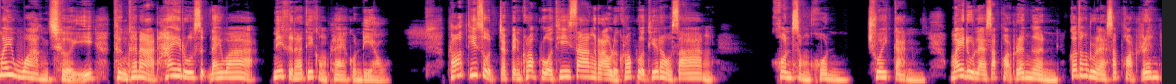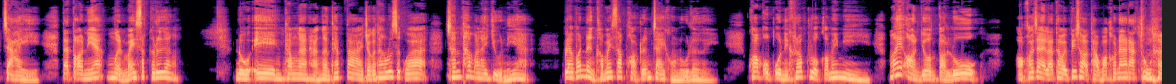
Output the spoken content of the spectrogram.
ไม่วางเฉย ถึงขนาดให้รู้สึกได้ว่า นี่คือหน้าที่ของแพรคนเดียว เพราะที่สุดจะเป็นครอบครัวที่สร้างเราหรือครอบครัวที่เราสร้าง คนสองคน ช่วยกัน ไม่ดูแล support เรื่องเงิน ก็ต้องดูแล support เรื่องใจ แต่ตอนเนี้ยเหมือนไม่สักเรื่อง หนูเองทำงานหาเงินแทบตายจนกระทั่งรู้สึกว่า ฉันทำอะไรอยู่เนี่ย แปลว่าหนึ่งเขาไม่ support เรื่องใจของหนูเลย ความอบอุ่นในครอบครัวก็ไม่มี ไม่อ่อนโยนต่อลูกออกเข้าใจแล้วทำไมพี่ฉอดถามว่าเขาน่ารักตรงไหน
